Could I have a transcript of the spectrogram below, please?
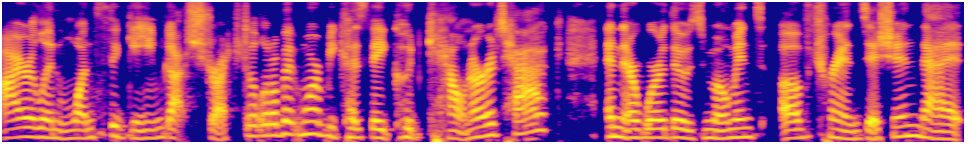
Ireland once the game got stretched a little bit more because they could counterattack. And there were those moments of transition that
